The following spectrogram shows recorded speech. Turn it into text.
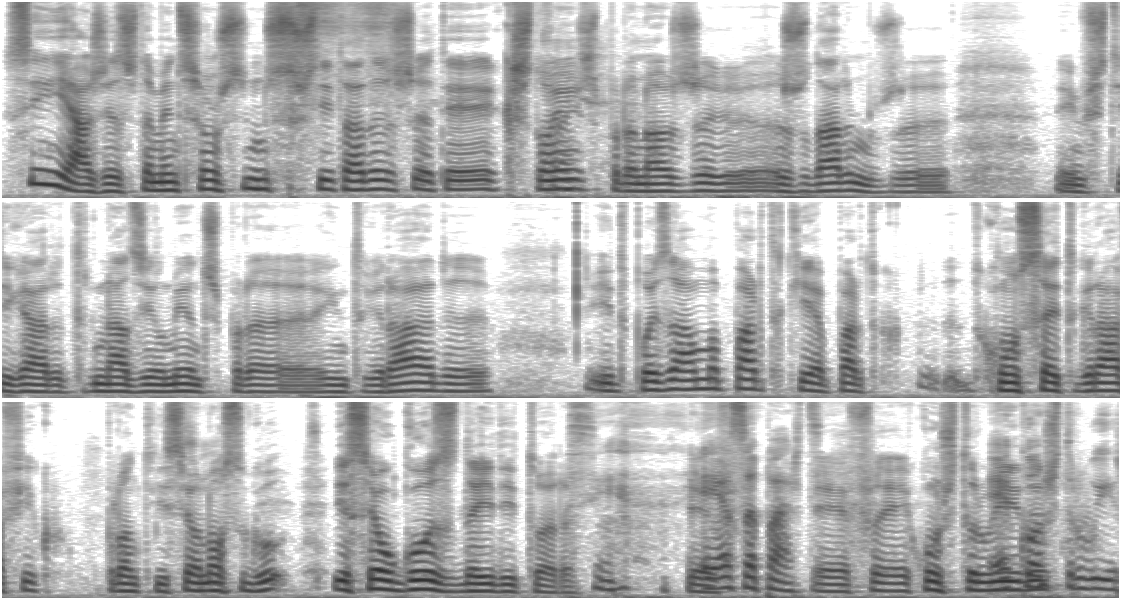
Sim, e às vezes também são suscitadas até questões para nós uh, ajudarmos uh, a investigar determinados elementos para integrar. E depois há uma parte que é a parte do conceito gráfico. Pronto, isso é o nosso go isso é o gozo da editora. Sim, é, é essa parte. É, é construir, é construir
